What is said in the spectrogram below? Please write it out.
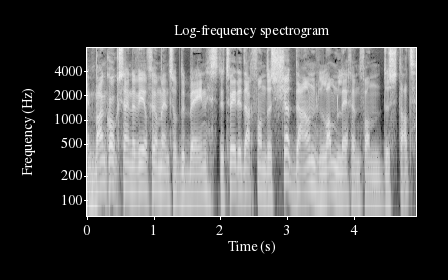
In Bangkok zijn er weer veel mensen op de been. Het is de tweede dag van de shutdown, lamleggen van de stad.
